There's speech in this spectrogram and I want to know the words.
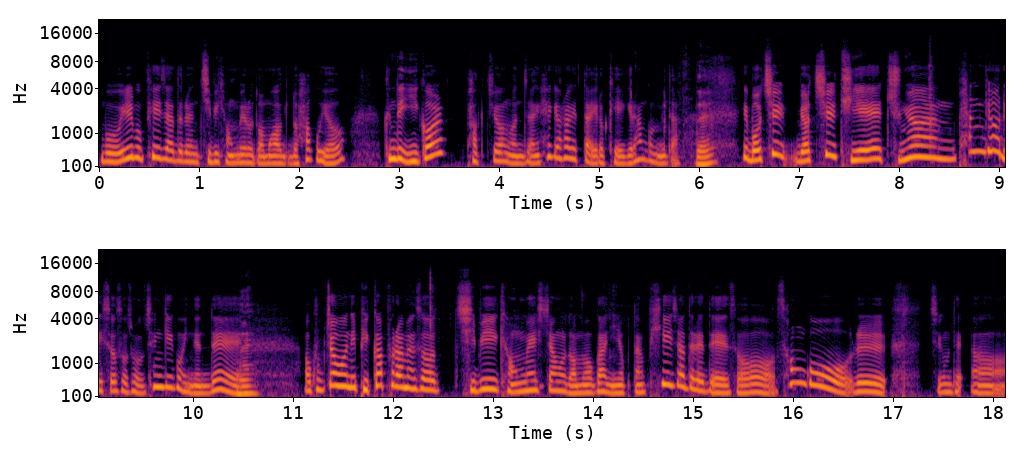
뭐 일부 피해자들은 집이 경매로 넘어가기도 하고요. 근데 이걸 박지원 원장이 해결하겠다 이렇게 얘기를 한 겁니다. 네. 며칠 며칠 뒤에 중요한 판결이 있어서 저도 챙기고 있는데 네. 어, 국정원이 빚 갚으라면서 집이 경매 시장으로 넘어간 인혁당 피해자들에 대해서 선고를 지금 대- 어,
